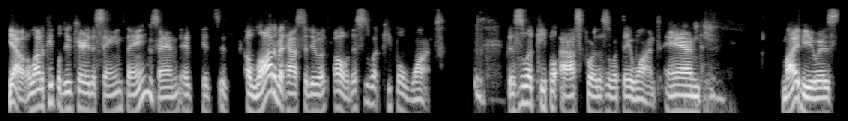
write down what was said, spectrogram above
yeah a lot of people do carry the same things and it, it's it, a lot of it has to do with oh this is what people want this is what people ask for this is what they want and my view is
